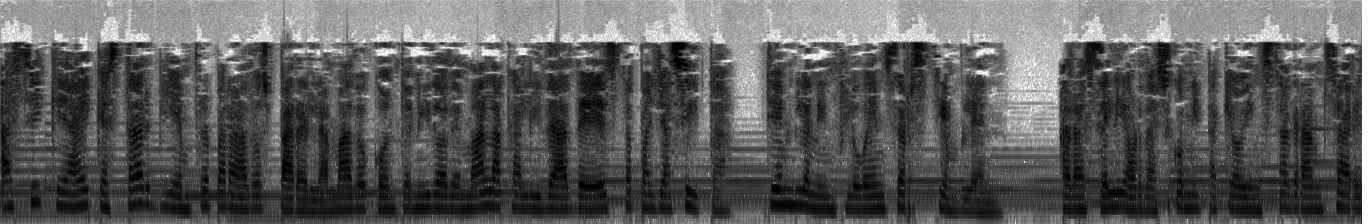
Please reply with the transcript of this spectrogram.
así que hay que estar bien preparados para el amado contenido de mala calidad de esta payasita, tiemblen influencers tiemblen. Araceli Ordaz Gomita que o Instagram Sare.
